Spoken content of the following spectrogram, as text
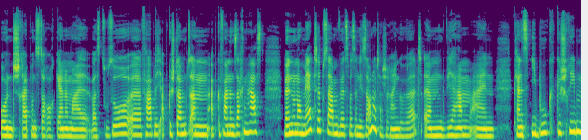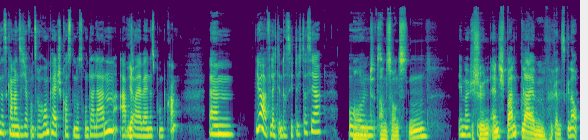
und schreib uns doch auch gerne mal, was du so äh, farblich abgestammt an abgefahrenen Sachen hast. Wenn du noch mehr Tipps haben willst, was in die Saunatasche reingehört, ähm, wir haben ein kleines E-Book geschrieben. Das kann man sich auf unserer Homepage kostenlos runterladen, abenteuerwellness.com. Ähm, ja, vielleicht interessiert dich das ja. Und, Und ansonsten immer schön, schön entspannt bleiben. bleiben. Ganz genau.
